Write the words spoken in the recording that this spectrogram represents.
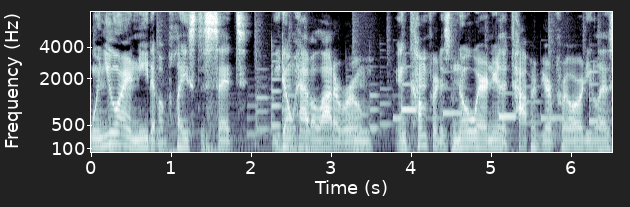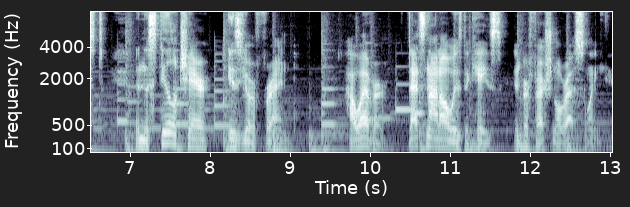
When you are in need of a place to sit, you don't have a lot of room, and comfort is nowhere near the top of your priority list, then the steel chair is your friend. However, that's not always the case in professional wrestling.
